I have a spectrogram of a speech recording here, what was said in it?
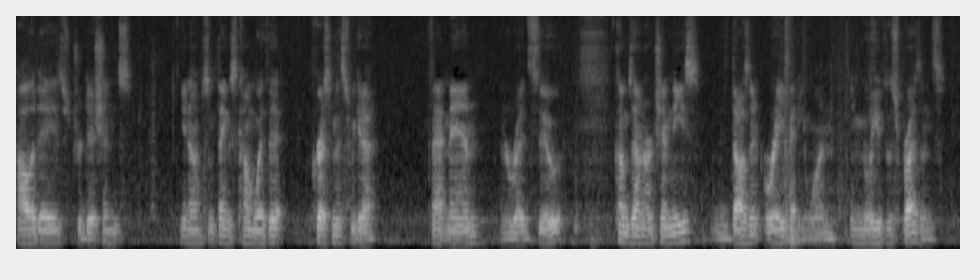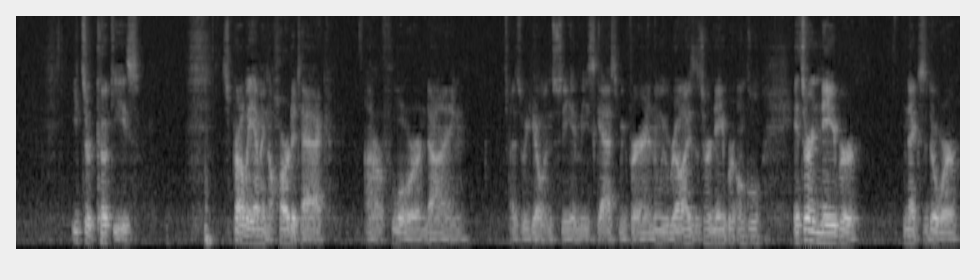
holidays, traditions, you know, some things come with it. Christmas, we get a fat man in a red suit, comes down our chimneys, doesn't rape anyone, and leaves us presents. Eats our cookies. He's probably having a heart attack on our floor and dying as we go and see him. He's gasping for air, and then we realize it's our neighbor uncle. It's our neighbor next door.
